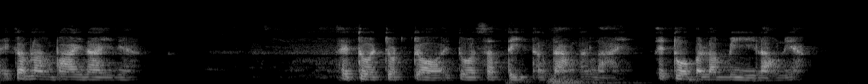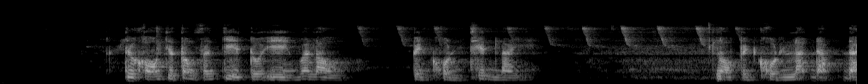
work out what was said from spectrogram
ไอ้กำลังภายในเนี่ยไอ้ตัวจดจ่อไอ้ตัวสติต่างๆ ทั้งหลายไอ้ตัวบารรมีเหล่านี้เจ้าของจะต้องสังเกตตัวเองว่าเราเป็นคนเช่นไร เราเป็นคนระดับใด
